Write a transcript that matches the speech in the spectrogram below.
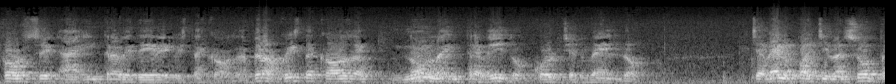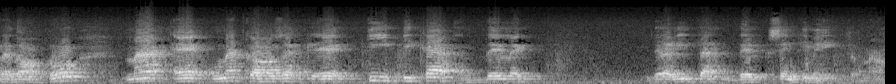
forse a intravedere questa cosa, però questa cosa non la intravedo col cervello, il cervello poi ci va sopra dopo, ma è una cosa che è tipica delle, della vita del sentimento. No?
